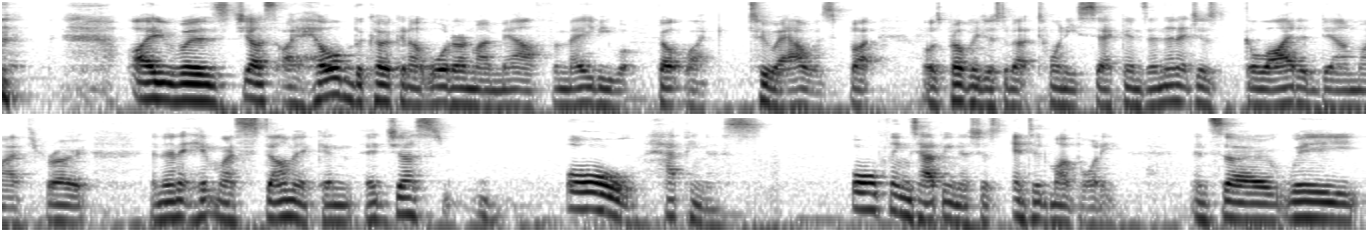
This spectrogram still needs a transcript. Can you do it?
I was just, I held the coconut water in my mouth for maybe what felt like two hours, but it was probably just about 20 seconds. And then it just glided down my throat. And then it hit my stomach. And it just, all happiness, all things happiness just entered my body. And so we,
